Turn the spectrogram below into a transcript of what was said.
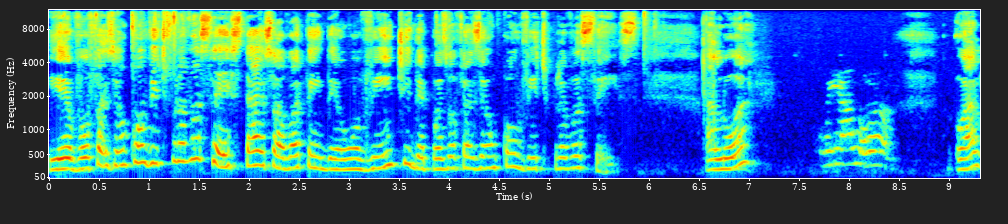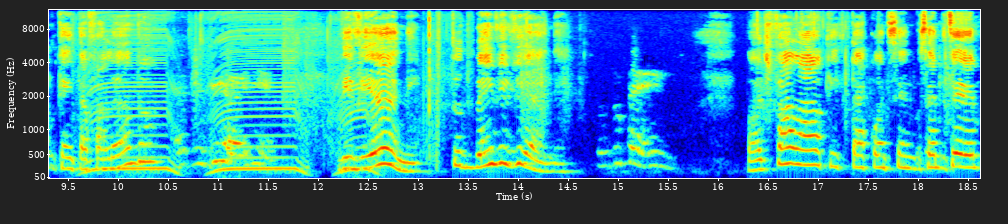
E eu vou fazer um convite para vocês, tá? Eu só vou atender um ouvinte e depois vou fazer um convite para vocês. Alô? Oi, alô. Alô, quem está falando? É Viviane. Viviane? Tudo bem, Viviane? Tudo bem. Pode falar o que está acontecendo. Você, você,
